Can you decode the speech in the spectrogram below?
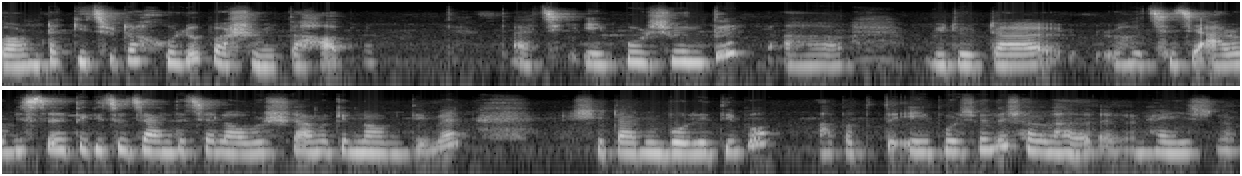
গরমটা কিছুটা হলেও প্রশমিত হবে। আজকে এই পর্যন্তই। ভিডিওটা হচ্ছে যে আরও বিস্তারিত কিছু জানতে চাইলে অবশ্যই আমাকে নক দিবেন, সেটা আমি বলে দিব। আপাতত এই পর্যন্ত সবাই ভালো থাকবেন। হ্যাঁ ইসলাম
